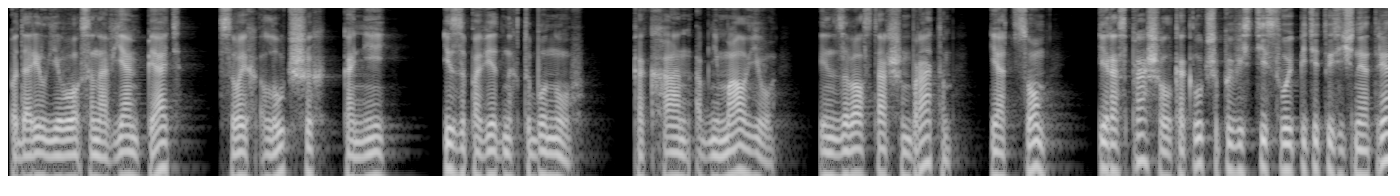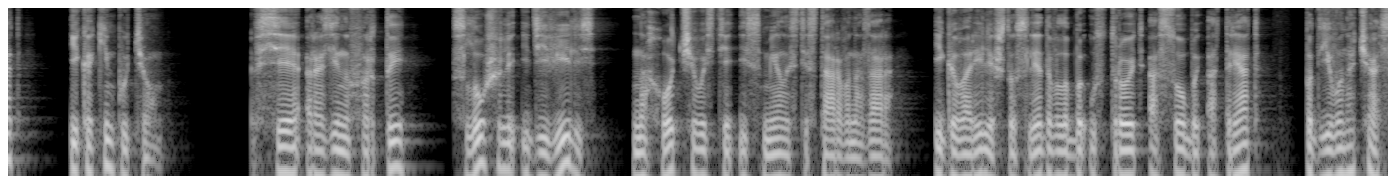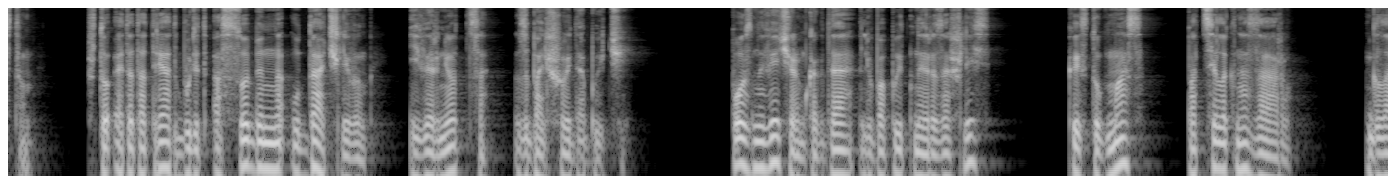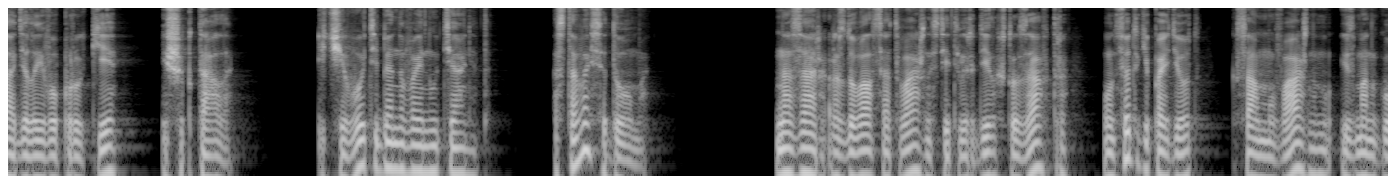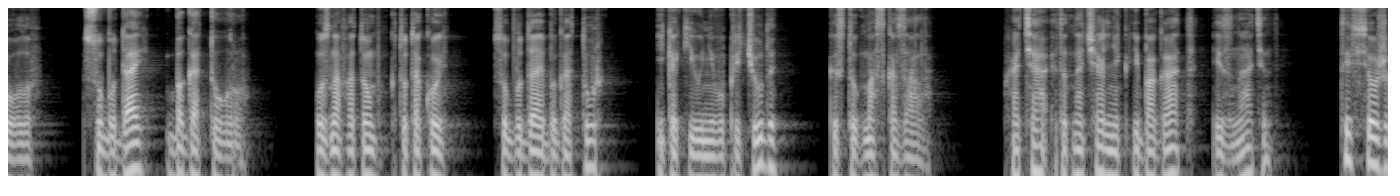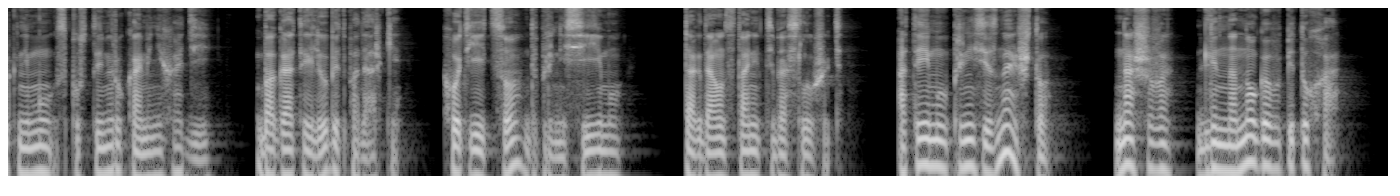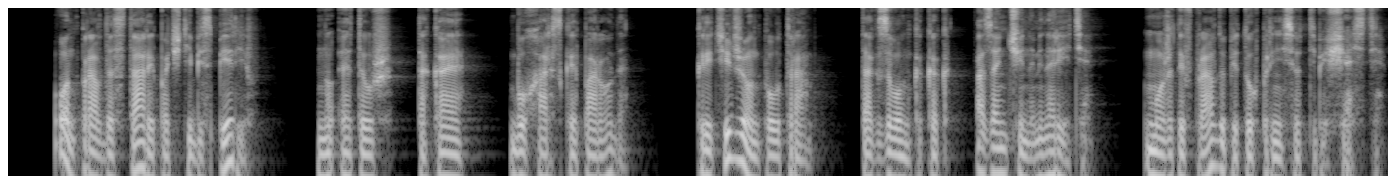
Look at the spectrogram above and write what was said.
подарил его сыновьям пять своих лучших коней из заповедных табунов, как хан обнимал его и называл старшим братом и отцом и расспрашивал, как лучше повести свой пятитысячный отряд и каким путем. Все, разинув рты, слушали и дивились находчивости и смелости старого Назара, и говорили, что следовало бы устроить особый отряд под его начальством, что этот отряд будет особенно удачливым и вернется с большой добычей. Поздно вечером, когда любопытные разошлись, Кыстугмас подсела к Назару, гладила его по руке и шептала «И чего тебя на войну тянет? Оставайся дома». Назар раздувался от важности и твердил, что завтра – он все-таки пойдет к самому важному из монголов – Субудай-Богатуру. Узнав о том, кто такой Субудай-Богатур и какие у него причуды, Кыстугма сказала, «Хотя этот начальник и богат, и знатен, ты все же к нему с пустыми руками не ходи. Богатый любит подарки. Хоть яйцо, да принеси ему. Тогда он станет тебя слушать. А ты ему принеси знаешь что? Нашего длинноногого петуха. Он, правда, старый, почти без перьев, но это уж такая бухарская порода. Кричит же он по утрам, так звонко, как азанчи на минарете. Может, и вправду петух принесет тебе счастье.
